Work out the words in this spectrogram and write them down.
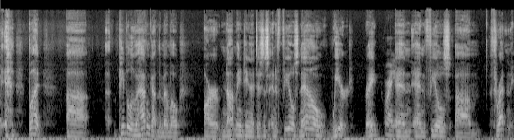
but uh, people who haven't gotten the memo are not maintaining that distance, and it feels now weird, right? Right. And and feels um, threatening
